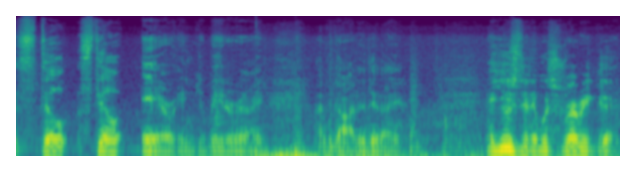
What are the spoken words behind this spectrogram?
still still air incubator and I I've got it and I I used it it was very good.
